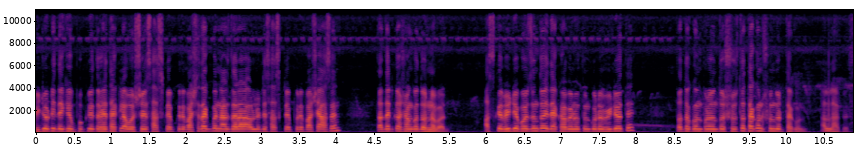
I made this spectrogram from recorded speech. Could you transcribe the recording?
ভিডিওটি দেখে উপকৃত হয়ে থাকলে অবশ্যই সাবস্ক্রাইব করে পাশে থাকবেন। আর যারা অলরেডি সাবস্ক্রাইব করে পাশে আছেন, তাদেরকে অসংখ্য ধন্যবাদ। আজকের ভিডিও পর্যন্তই। দেখা হবে নতুন কোনো ভিডিওতে। ততক্ষণ পর্যন্ত সুস্থ থাকুন, সুন্দর থাকুন। আল্লাহ হাফেজ।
